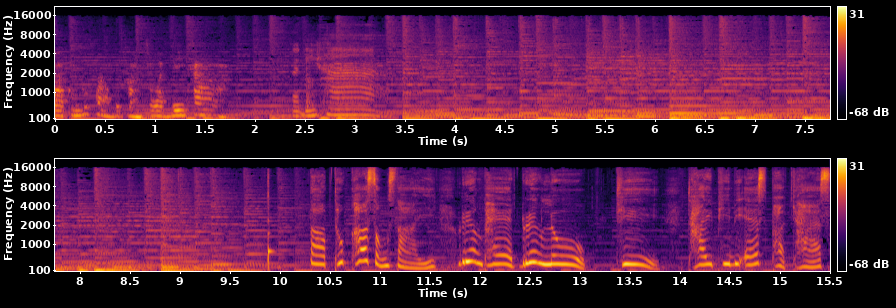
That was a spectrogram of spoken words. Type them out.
ลาคุณผู้ฟังไปก่อนสวัสดีค่ะ สวัสดีค่ะตอบทุกข้อสงสัยเรื่องเพศเรื่องลูก ที่ Thai PBS Podcast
